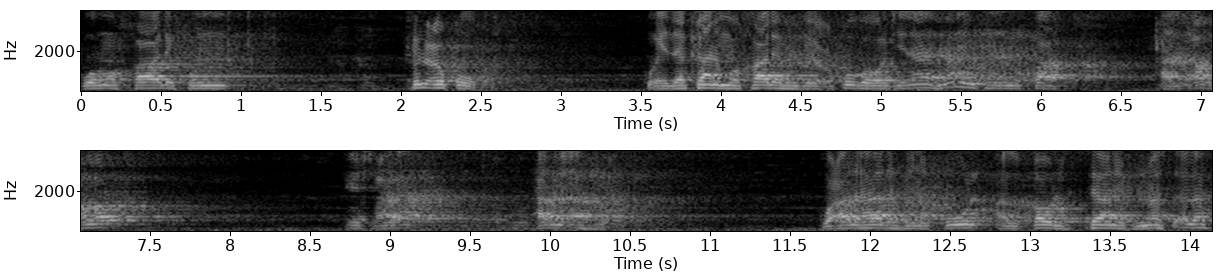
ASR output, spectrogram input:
ومخالف في العقوبة. وإذا كان مخالفا في العقوبة والجناية ما يمكن أن يقاس على الأغلط إيش على؟ على الأهون وعلى هذا فنقول القول الثاني في المسألة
